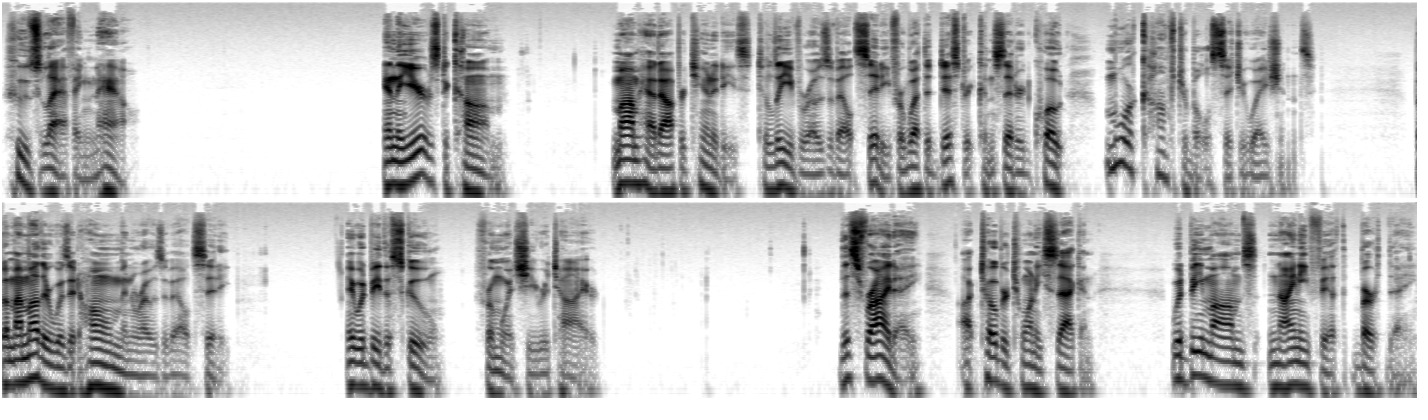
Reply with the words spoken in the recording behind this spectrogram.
Who's laughing now? In the years to come, Mom had opportunities to leave Roosevelt City for what the district considered, quote, more comfortable situations. But my mother was at home in Roosevelt City. It would be the school from which she retired. This Friday, October 22nd, would be Mom's 95th birthday.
